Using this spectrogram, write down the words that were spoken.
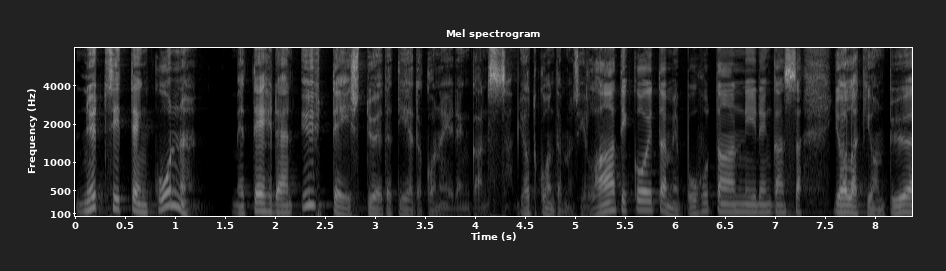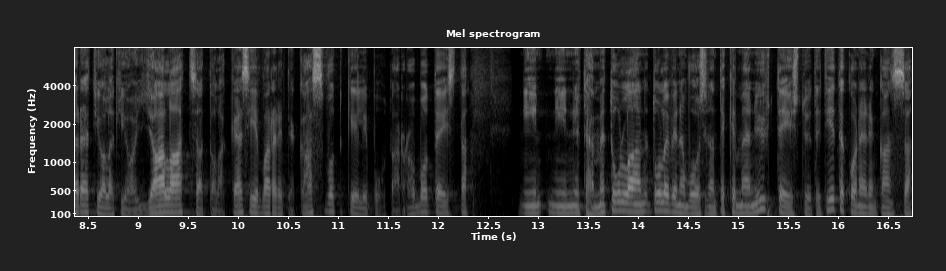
nyt sitten kun me tehdään yhteistyötä tietokoneiden kanssa, jotkut on tämmöisiä laatikoita, me puhutaan niiden kanssa, jollakin on pyörät, jollakin on jalat, saattaa olla käsivarret ja kasvotkin, eli puhutaan roboteista, niin, niin nythän me tullaan tulevina vuosina tekemään yhteistyötä tietokoneiden kanssa,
